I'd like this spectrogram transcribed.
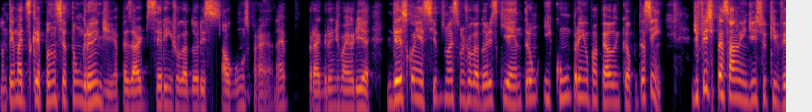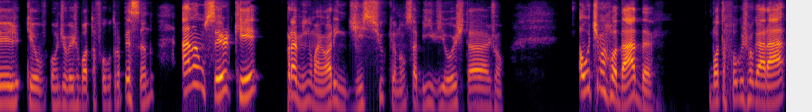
não tem uma discrepância tão grande, apesar de serem jogadores, alguns para né, a grande maioria, desconhecidos, mas são jogadores que entram e cumprem o papel em campo. Então, assim, difícil pensar no indício que vejo, que eu, onde eu vejo o Botafogo tropeçando, a não ser que, para mim, o maior indício que eu não sabia e vi hoje, tá, João? A última rodada, o Botafogo jogará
